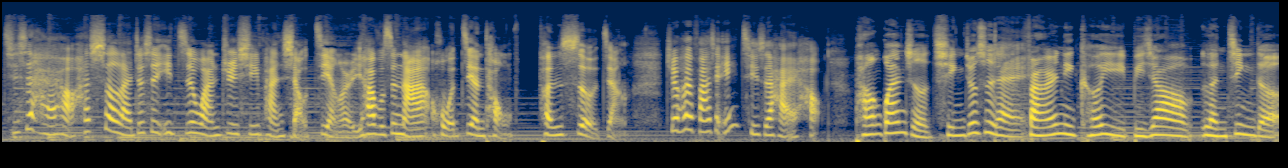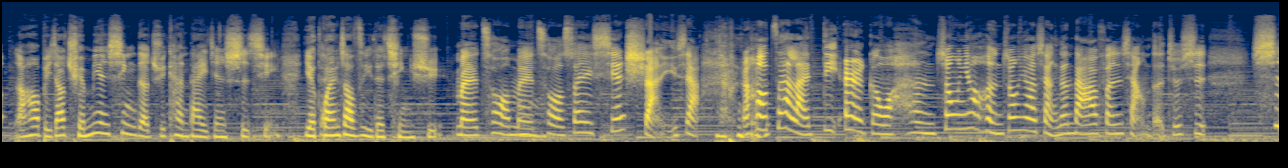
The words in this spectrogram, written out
其实还好，它射来就是一支玩具吸盘小箭而已，它不是拿火箭筒。喷射这样就会发现，哎，其实还好。旁观者清，就是反而你可以比较冷静的，然后比较全面性的去看待一件事情，也关照自己的情绪。没错，没错。所以先闪一下，然后再来第二个，我很重要、很重要想跟大家分享的就是，事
